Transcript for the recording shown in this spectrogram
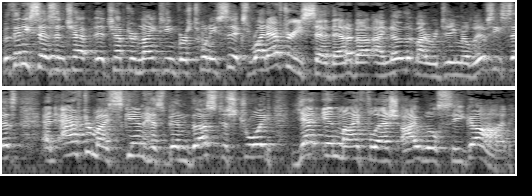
But then he says in chapter 19, verse 26, right after he said that about, I know that my Redeemer lives, he says, And after my skin has been thus destroyed, yet in my flesh I will see God.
